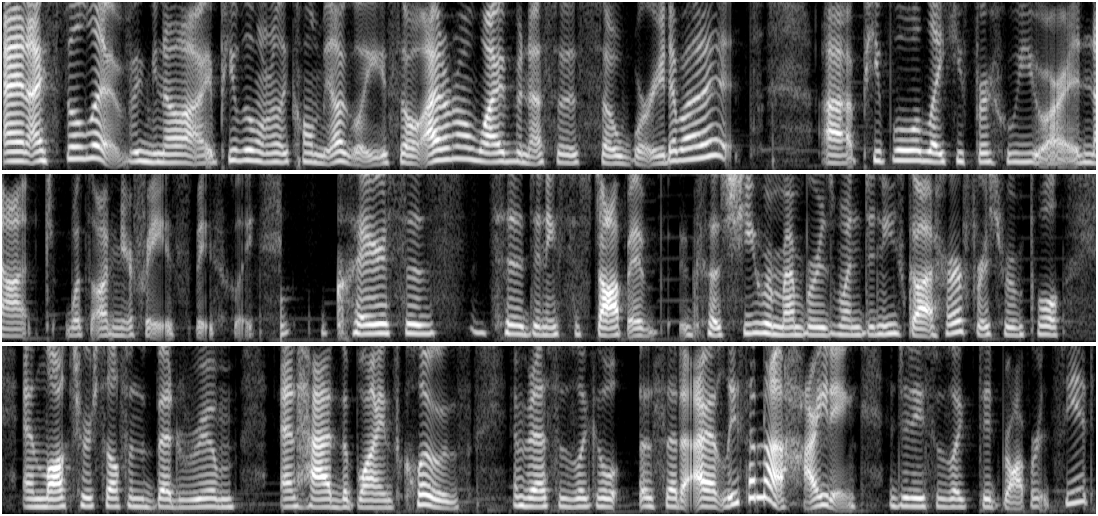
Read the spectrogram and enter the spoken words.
And I still live, you know, I, people don't really call me ugly. So I don't know why Vanessa is so worried about it. Uh, people like you for who you are and not what's on your face, basically. Claire says to Denise to stop it because she remembers when Denise got her first room pull and locked herself in the bedroom and had the blinds closed. And Vanessa was like, uh, said, at least I'm not hiding. And Denise was like, did Robert see it?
